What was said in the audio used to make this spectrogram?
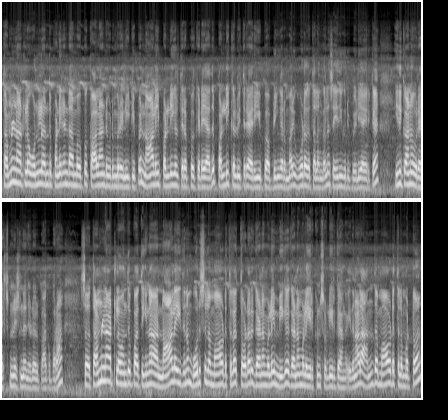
தமிழ்நாட்டில் ஒன்றுலேருந்து பன்னிரெண்டாம் வகுப்பு காலாண்டு விடுமுறை நீட்டிப்பு நாளை பள்ளிகள் திறப்பு கிடையாது பள்ளி கல்வித்துறை அறிவிப்பு அப்படிங்கிற மாதிரி ஊடகத்தலங்களில் செய்தி குறிப்பு இதுக்கான ஒரு எக்ஸ்ப்ளனேஷன் தான் இந்த பார்க்க போகிறோம் ஸோ தமிழ்நாட்டில் வந்து பார்த்திங்கன்னா நாளை தினம் ஒரு சில மாவட்டத்தில் தொடர் கனமழை மிக கனமழை இருக்குன்னு சொல்லியிருக்காங்க. இதனால் அந்த மாவட்டத்தில் மட்டும்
